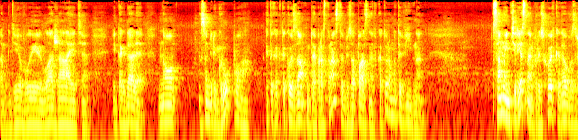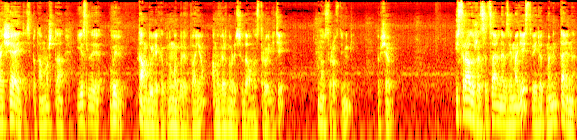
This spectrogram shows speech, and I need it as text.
там, где вы лажаете и так далее. Но на самом деле группа — это как такое замкнутое пространство безопасное, в котором это видно. Самое интересное происходит, когда вы возвращаетесь, потому что если вы там были, как бы, ну мы были вдвоем, а мы вернулись сюда, у нас трое детей, у нас родственники, вообще. И сразу же социальное взаимодействие идет моментально.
